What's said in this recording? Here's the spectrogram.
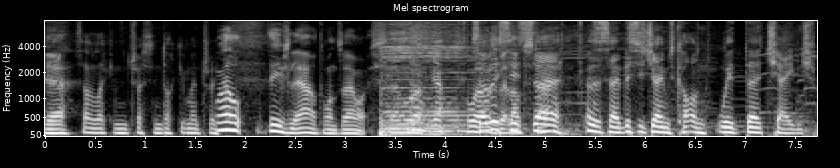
Yeah. Sounds like an interesting documentary. Well, they usually are the ones I watch. So, uh, yeah. well, so that was a this is, uh, as I say, this is James Cotton with uh, Change.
